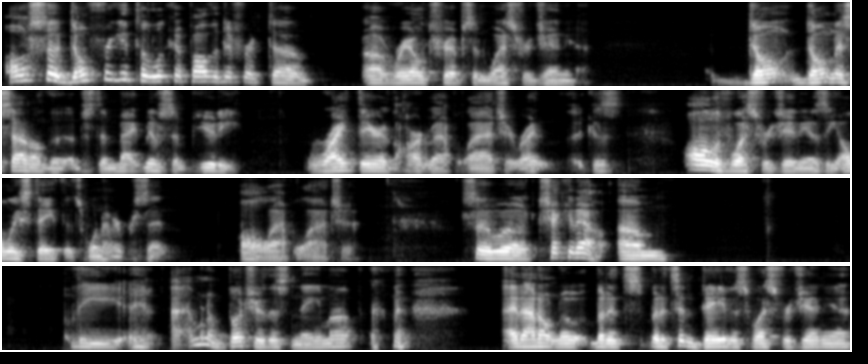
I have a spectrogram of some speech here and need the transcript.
Also, don't forget to look up all the different uh, uh, rail trips in West Virginia. Don't don't miss out on the just the magnificent beauty right there in the heart of Appalachia, right? Because all of West Virginia is the only state that's 100% all Appalachia. So uh, check it out. Um, the eh, I'm going to butcher this name up, and I don't know, but it's but it's in Davis, West Virginia.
